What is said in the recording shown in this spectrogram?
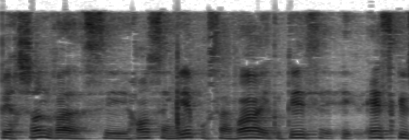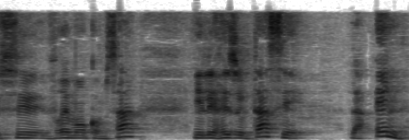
Personne va se renseigner pour savoir, écoutez, est-ce que c'est vraiment comme ça? Et le résultat, c'est la haine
